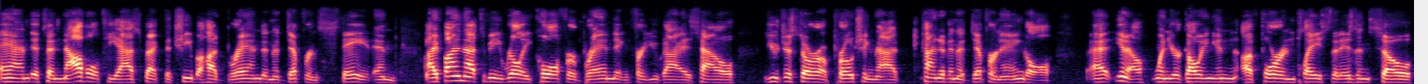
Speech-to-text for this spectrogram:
And it's a novelty aspect, the Cheba Hut brand in a different state. And I find that to be really cool for branding for you guys, how you just are approaching that kind of in a different angle. At, you know, when you're going in a foreign place that isn't so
